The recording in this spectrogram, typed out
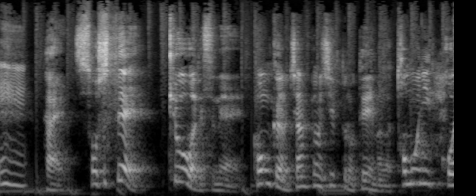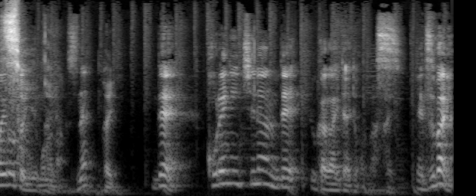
ええはい。そして、今日はですね、今回のチャンピオンシップのテーマが共に超えろというものなんですね。はい。で、これにちなんで伺いたいと思います。ズバリ、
